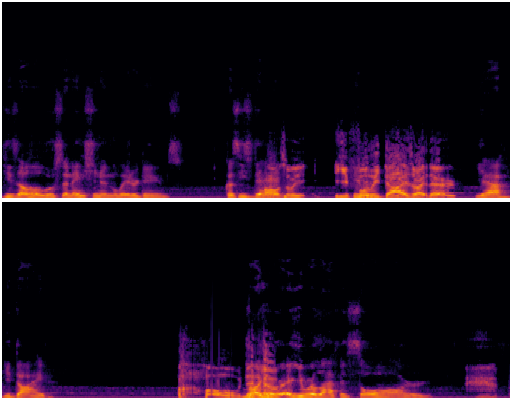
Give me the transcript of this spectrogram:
He's a hallucination in the later games. Cause he's dead. Oh, so he he fully dies right there? Yeah, he died. oh, Bro, you were you were laughing so hard.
